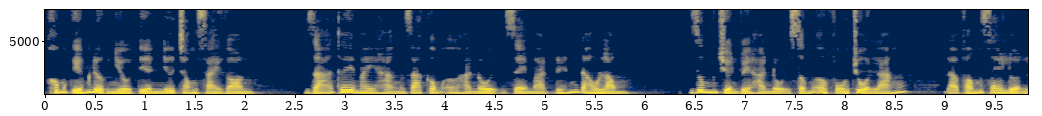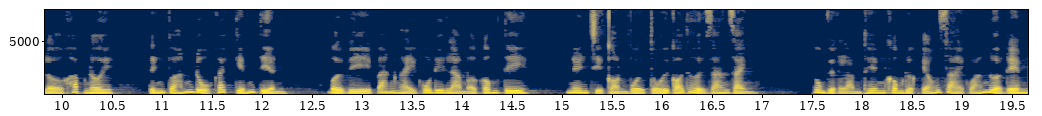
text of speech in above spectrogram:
không kiếm được nhiều tiền như trong Sài Gòn. Giá thuê may hàng gia công ở Hà Nội rẻ mạt đến đau lòng. Dung chuyển về Hà Nội sống ở phố Chùa Láng, đã phóng xe lượn lờ khắp nơi, tính toán đủ cách kiếm tiền, bởi vì ban ngày cô đi làm ở công ty, nên chỉ còn buổi tối có thời gian rảnh. Công việc làm thêm không được kéo dài quá nửa đêm,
